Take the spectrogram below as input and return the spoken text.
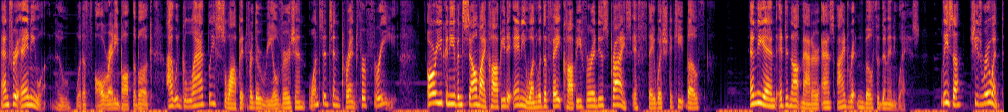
and for anyone who would have already bought the book, I would gladly swap it for the real version once it's in print for free. Or you can even sell my copy to anyone with a fake copy for a reduced price if they wish to keep both. In the end, it did not matter as I'd written both of them anyways. Lisa, she's ruined.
